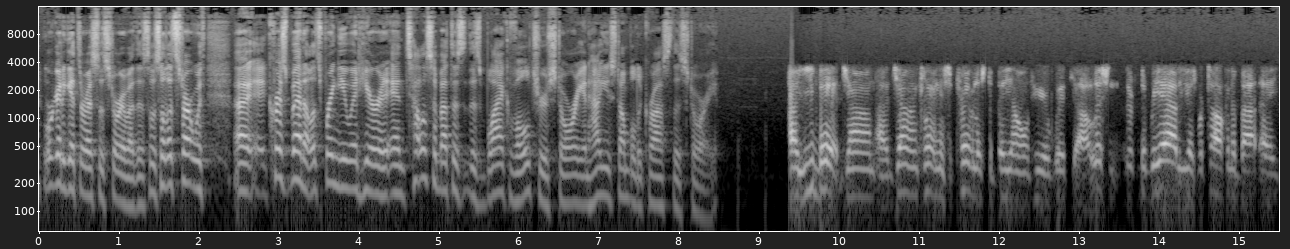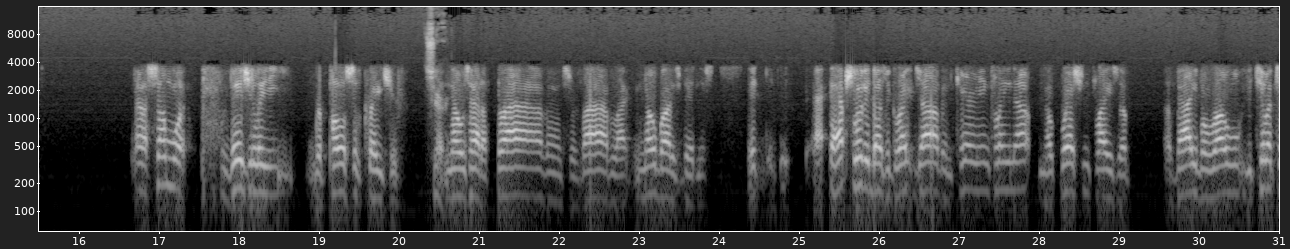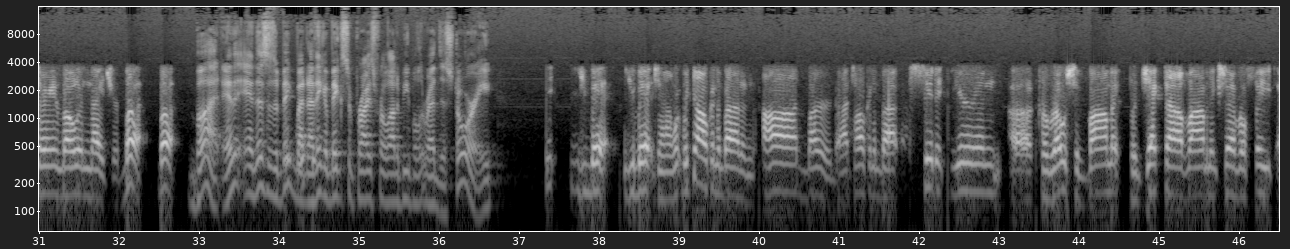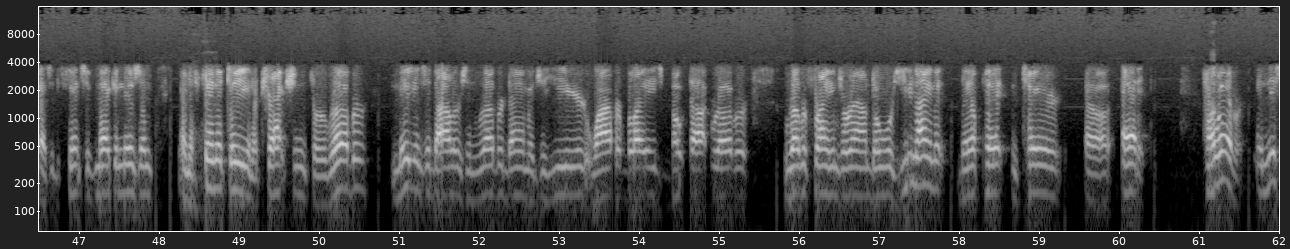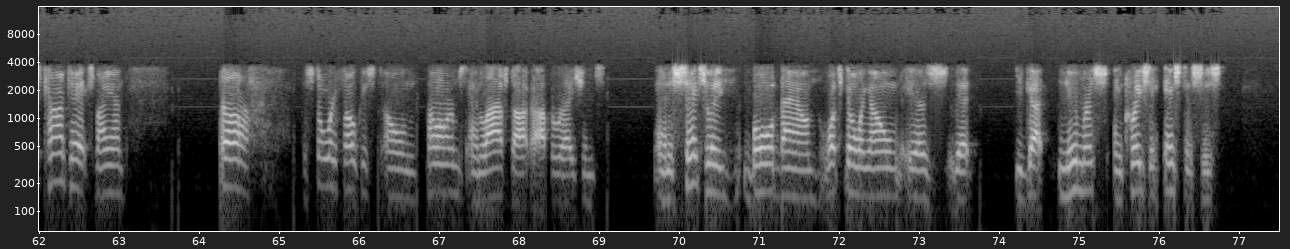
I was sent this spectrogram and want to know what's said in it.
We're going to get the rest of the story about this. So, so let's start with uh, Chris Bennett. Let's bring you in here and, and tell us about this this black vulture story and how you stumbled across this story. Uh, you bet, John. Uh, John Clinton, it's a privilege to be on here with y'all. Listen, the, the reality is we're talking about a, a somewhat visually repulsive creature Sure. that knows how to thrive and survive like nobody's business. It, it absolutely does a great job in carrion cleanup. No question, plays a, a valuable role, utilitarian role in nature. But, but But and, and this is a big but. and I think a big surprise for a lot of people that read the story. You bet, you bet, John. We're, talking about an odd bird. I'm talking about acidic urine, uh, corrosive vomit, projectile vomiting several feet as a defensive mechanism, an affinity and attraction for rubber, millions of dollars in rubber damage a year, wiper blades, boat dock rubber, rubber frames around doors, you name it, they'll peck and tear uh, at it. However, in this context, man, uh, the story focused on farms and livestock operations and essentially boiled down what's going on is that you've got numerous increasing instances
